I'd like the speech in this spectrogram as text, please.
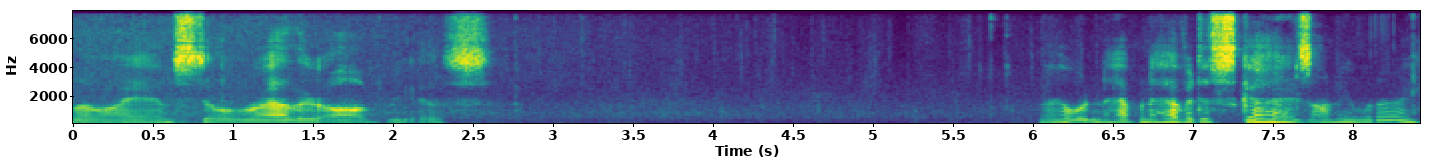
Although I am still rather obvious. I wouldn't happen to have a disguise on me, would I?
